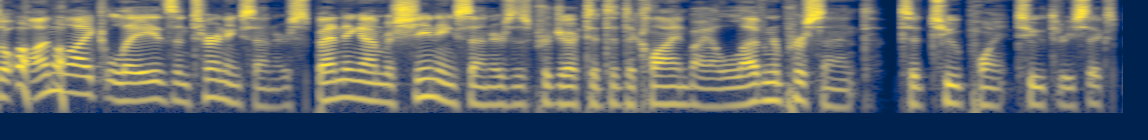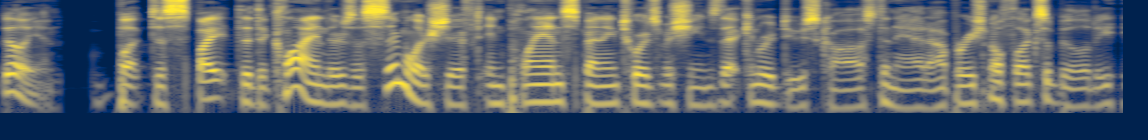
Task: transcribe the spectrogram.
so, unlike lathes and turning centers, spending on machining centers is projected to decline by 11% to 2.236 billion. But despite the decline, there's a similar shift in planned spending towards machines that can reduce cost and add operational flexibility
